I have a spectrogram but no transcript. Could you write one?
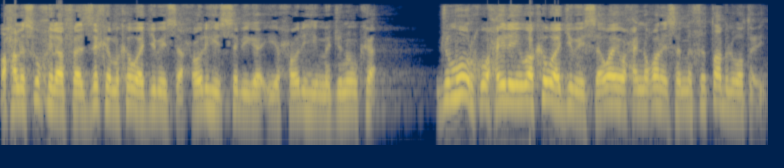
waxaa la ysku khilaafaa zaka ma ka waajibaysaa xoolihii sabiga iyo xoolihii majnuunka. Jumhuurku waxay leeyihiin waa ka waajibaysaa waayo waxay noqonaysaa min khitaabi alwadci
